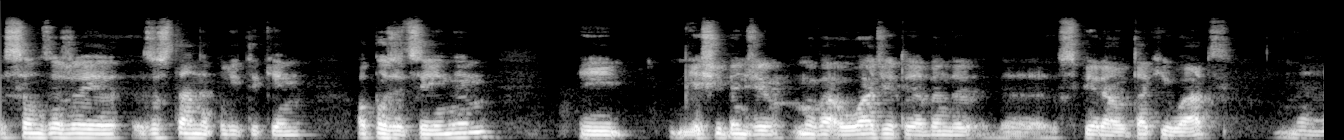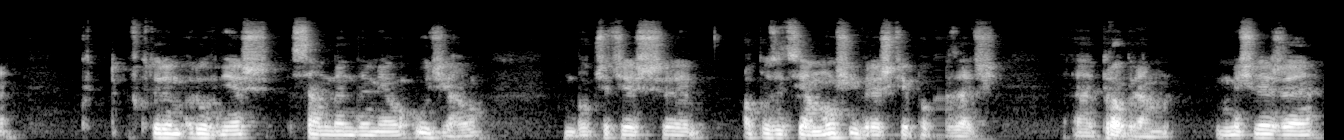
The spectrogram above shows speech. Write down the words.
e, sądzę, że zostanę politykiem opozycyjnym i jeśli będzie mowa o ładzie, to ja będę wspierał taki ład, w którym również sam będę miał udział, bo przecież opozycja musi wreszcie pokazać E, program. Myślę, że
